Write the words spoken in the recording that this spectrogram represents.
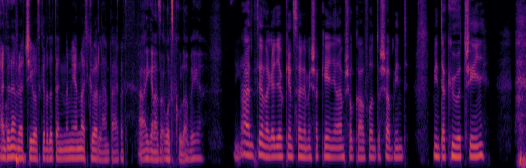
Hát de nem lehet csíkot kell oda tenni, nem ilyen nagy körlámpákat. á, igen, az old school igen. Igen. Hát tényleg egyébként szerintem is a kényelem sokkal fontosabb, mint, mint a külcsíny.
